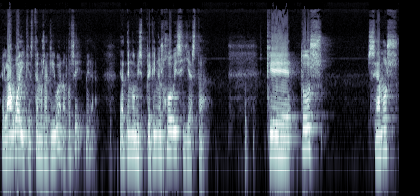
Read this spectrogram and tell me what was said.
el agua y que estemos aquí, bueno, pues sí, mira, ya tengo mis pequeños hobbies y ya está. Que todos seamos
